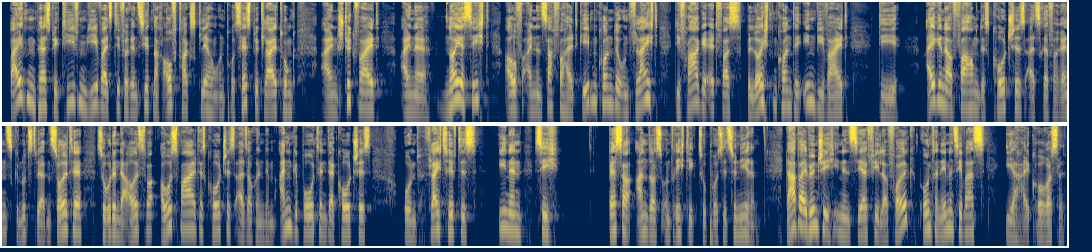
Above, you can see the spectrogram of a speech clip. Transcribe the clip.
beiden Perspektiven jeweils differenziert nach Auftragsklärung und Prozessbegleitung ein Stück weit eine neue Sicht auf einen Sachverhalt geben konnte und vielleicht die Frage etwas beleuchten konnte, inwieweit die eigene Erfahrung des Coaches als Referenz genutzt werden sollte, sowohl in der Auswahl des Coaches als auch in dem Angeboten der Coaches. Und vielleicht hilft es Ihnen, sich besser, anders und richtig zu positionieren. Dabei wünsche ich Ihnen sehr viel Erfolg. Unternehmen Sie was, Ihr Heiko Rössel.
